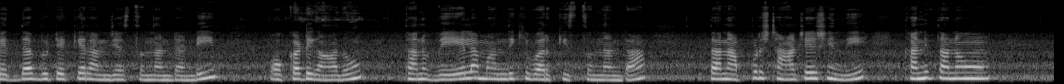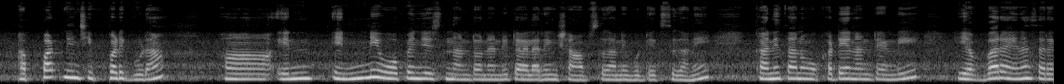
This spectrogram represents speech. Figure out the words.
పెద్ద బ్యూటెక్కే రన్ చేస్తుందంటండి. ఒక్కటి కాదు తను వేల మందికి వర్క్ ఇస్తుందంట. తను అప్పుడు స్టార్ట్ చేసింది కానీ తను అప్పటి నుంచి ఇప్పటికి కూడా ఎన్ ఎన్ని ఓపెన్ చేసిందంటోనండి టైలరింగ్ షాప్స్ కానీ బుటెక్స్ కానీ కానీ తను ఒక్కటేనంటే అండి ఎవరైనా సరే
